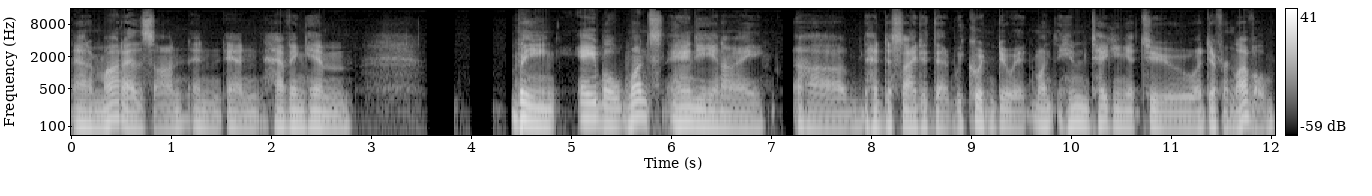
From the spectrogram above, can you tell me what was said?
Adam Mares on and and having him being able once Andy and I uh, had decided that we couldn't do it, him taking it to a different level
